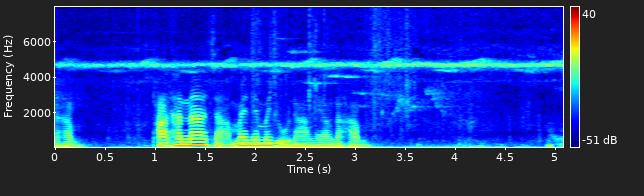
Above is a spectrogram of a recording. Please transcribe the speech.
นะครับ พระท่านน่าจะไม่ได้มาอยู่นานแล้วนะครับโอ้โห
